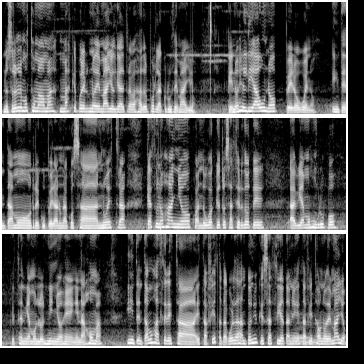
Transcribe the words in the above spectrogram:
Nosotros lo hemos tomado más, más que por el 1 de mayo, el Día del Trabajador, por la Cruz de Mayo, que no es el día 1, pero bueno, intentamos recuperar una cosa nuestra, que hace unos años, cuando hubo aquí otro sacerdote, habíamos un grupo que teníamos los niños en, en Ajoma, e intentamos hacer esta, esta fiesta. ¿Te acuerdas, Antonio, que se hacía también esta fiesta 1 de mayo?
